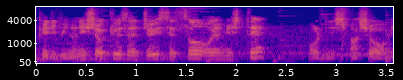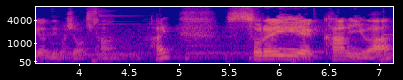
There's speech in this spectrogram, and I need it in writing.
フィリピンの2章9節11節をお読みして終わりにしましょう。読んでみましょう。3はい。それゆえ神は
